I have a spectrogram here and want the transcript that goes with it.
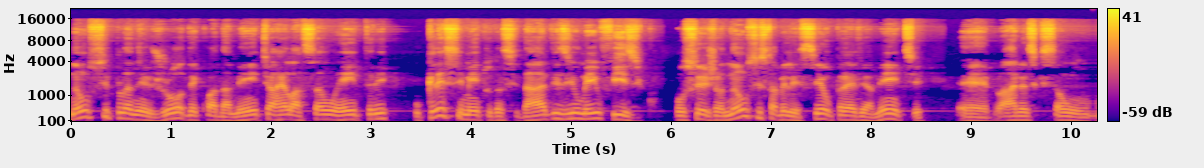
não se planejou adequadamente a relação entre o crescimento das cidades e o meio físico. Ou seja, não se estabeleceu previamente é, áreas que são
